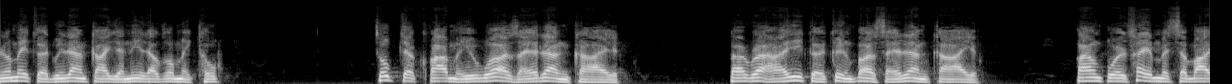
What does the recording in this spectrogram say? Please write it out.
เราไม่เกิดมีร่างกายอย่างนี้เราก็ไม่ทุกข์ทุกข์จากความหิวว่าอาศัยร่างกายความกระหายที่เกิดขึ้นเพราะอาศัยร่างกาย ความป่วยไข้ไม่สบาย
